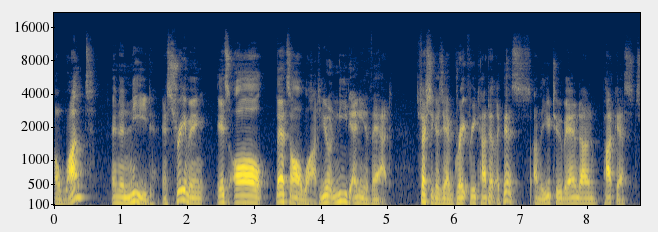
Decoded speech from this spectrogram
a want and a need. And streaming, it's all that's all want. You don't need any of that, especially because you have great free content like this on the YouTube and on podcast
